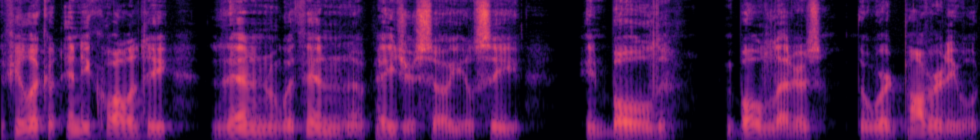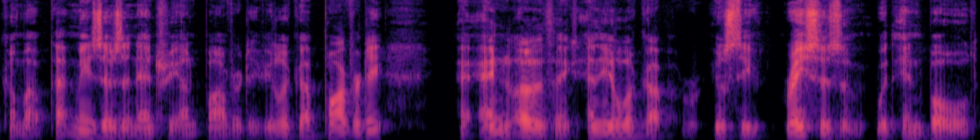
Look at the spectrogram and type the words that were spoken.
If you look at inequality, then within a page or so, you'll see in bold, in bold letters, the word poverty will come up. That means there's an entry on poverty. If you look up poverty and other things, and you look up, you'll see racism within bold,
